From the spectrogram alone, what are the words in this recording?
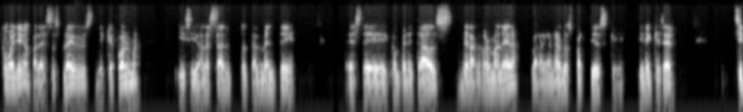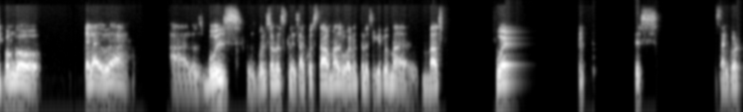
cómo llegan para estos playoffs, de qué forma y si van a estar totalmente este, compenetrados de la mejor manera para ganar los partidos que tienen que ser. Si pongo de la duda a los Bulls, los Bulls son los que les ha costado más jugar contra los equipos más, más fuertes, están con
